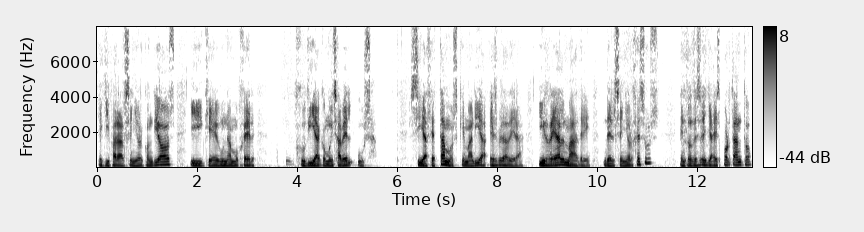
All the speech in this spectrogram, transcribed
equiparar Señor con Dios y que una mujer judía como Isabel usa. Si aceptamos que María es verdadera y real madre del Señor Jesús, entonces ella es, por tanto,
